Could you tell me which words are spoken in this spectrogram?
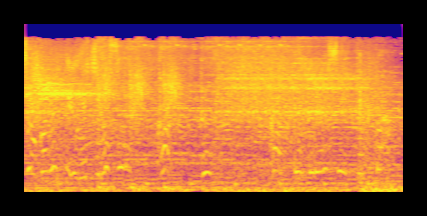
そこで許しませんはは800連戦突破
